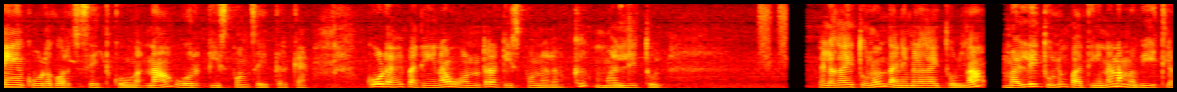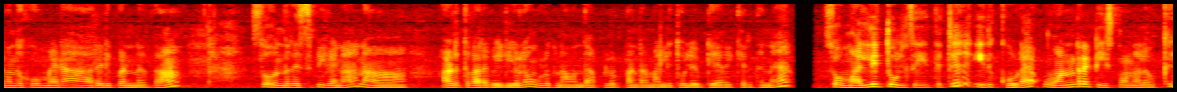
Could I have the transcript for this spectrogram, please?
நீங்கள் கூட குறைச்சி சேர்த்துக்கோங்க. நான் ஒரு டீஸ்பூன் சேர்த்துருக்கேன். கூடவே பார்த்தீங்கன்னா ஒன்றரை டீஸ்பூன் அளவுக்கு மல்லித்தூள். மிளகாய் தூளும் தனி மிளகாய் தூள் தான். மல்லித்தூளும் பார்த்தீங்கன்னா நம்ம வீட்டில் வந்து ஹோம்மேடாக ரெடி பண்ணது தான். ஸோ இந்த ரெசிபி வேணால் நான் அடுத்து வர வீடியோவில் உங்களுக்கு நான் வந்து அப்லோட் பண்ணுறேன் மல்லித்தூள் எப்படி அரைக்கிறதுன்னு. ஸோ மல்லித்தூள் சேர்த்துட்டு இது கூட ஒன்றரை டீஸ்பூன் அளவுக்கு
